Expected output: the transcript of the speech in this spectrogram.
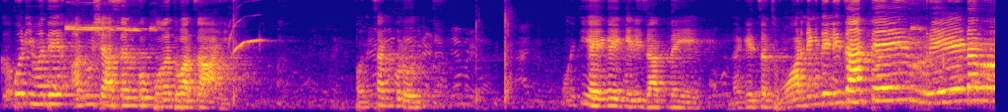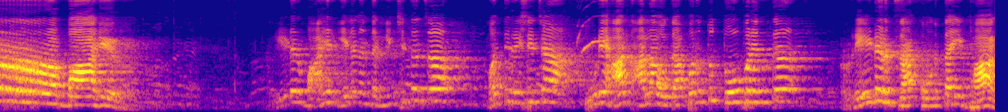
कबड्डीमध्ये अनुशासन खूप महत्वाचं आहे. पंचांकडून कोणती काही केली जात नाही लगेचच वॉर्निंग दिली जाते. रेडर बाहेर. रेडर बाहेर गेल्यानंतर निश्चितच मध्य रेषेच्या पुढे हात आला होता परंतु तोपर्यंत रेडरचा कोणताही भाग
